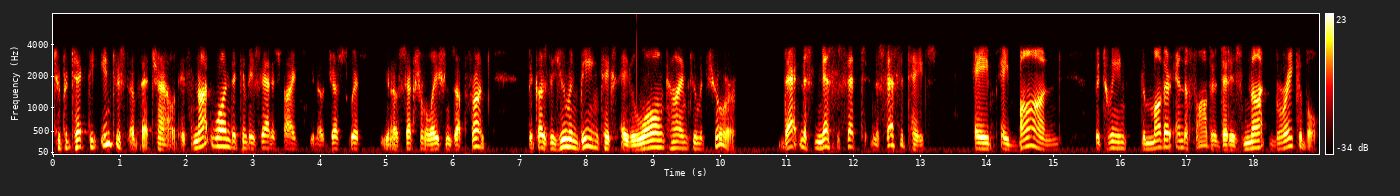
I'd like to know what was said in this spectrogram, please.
to protect the interest of that child. It's not one that can be satisfied, you know, just with you know sexual relations up front, because the human being takes a long time to mature. That necessit- necessitates a a bond between the mother and the father that is not breakable.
